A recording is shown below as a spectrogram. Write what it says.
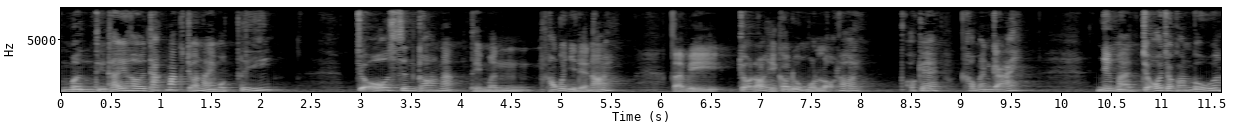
mình thì thấy hơi thắc mắc chỗ này một tí. Chỗ sinh con á thì mình không có gì để nói. Tại vì chỗ đó thì có đúng một lỗ thôi. Ok không bàn cãi. Nhưng mà chỗ cho con bú á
